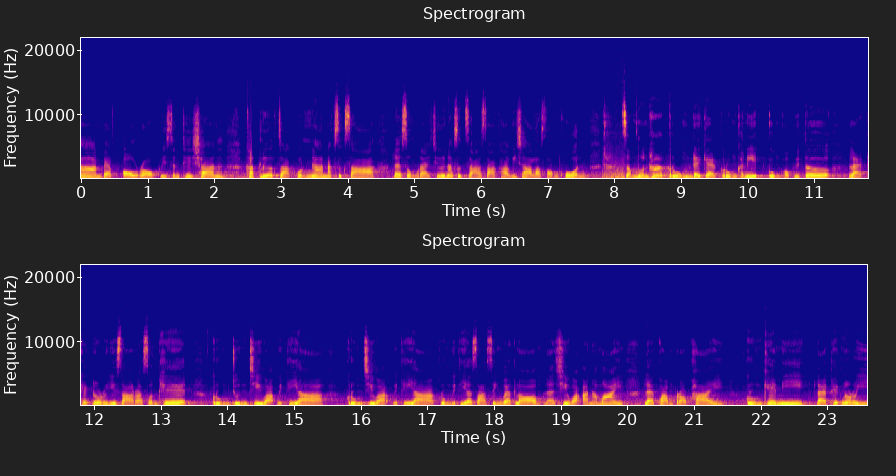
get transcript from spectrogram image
งานแบบ oral presentation คัดเลือกจากผลงานนักศึกษา และส่งรายชื่อนักศึกษาสาขาวิชาละ 2 คนจำนวน 5 กลุ่ม ได้แก่กลุ่มคณิต กลุ่มคอมพิวเตอร์ และเทคโนโลยีสารสนเทศ กลุ่มจุลชีววิทยา กลุ่มชีววิทยา กลุ่มวิทยาศาสตร์สิ่งแวดล้อม และชีวอนามัย และความปลอดภัย กลุ่มเคมี และเทคโนโลยี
